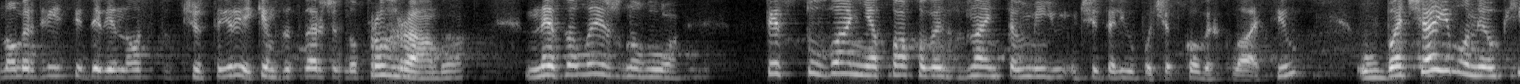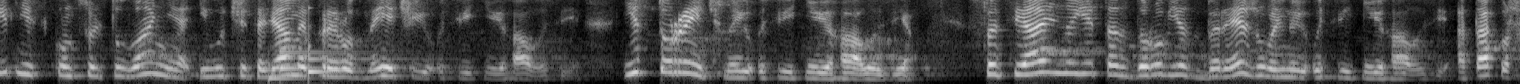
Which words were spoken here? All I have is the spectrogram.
номер 294, яким затверджено програму незалежного тестування фахових знань та вмінь учителів початкових класів, вбачаємо необхідність консультування і учителями природничої освітньої галузі, історичної освітньої галузі, соціальної та здоров'я збережувальної освітньої галузі, а також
